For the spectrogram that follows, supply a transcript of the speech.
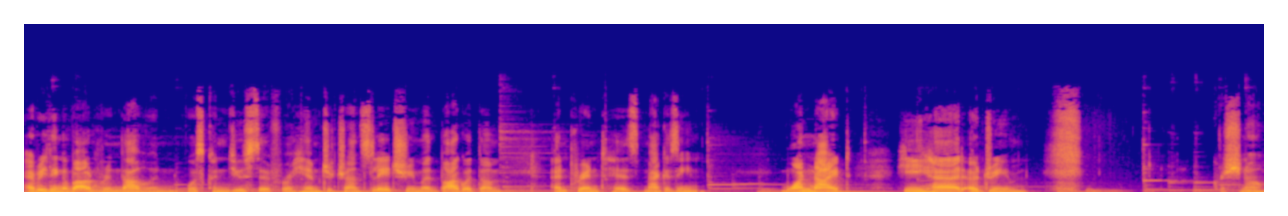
Everything about Vrindavan was conducive for him to translate Srimad Bhagavatam and print his magazine. One night, he had a dream. Krishna.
